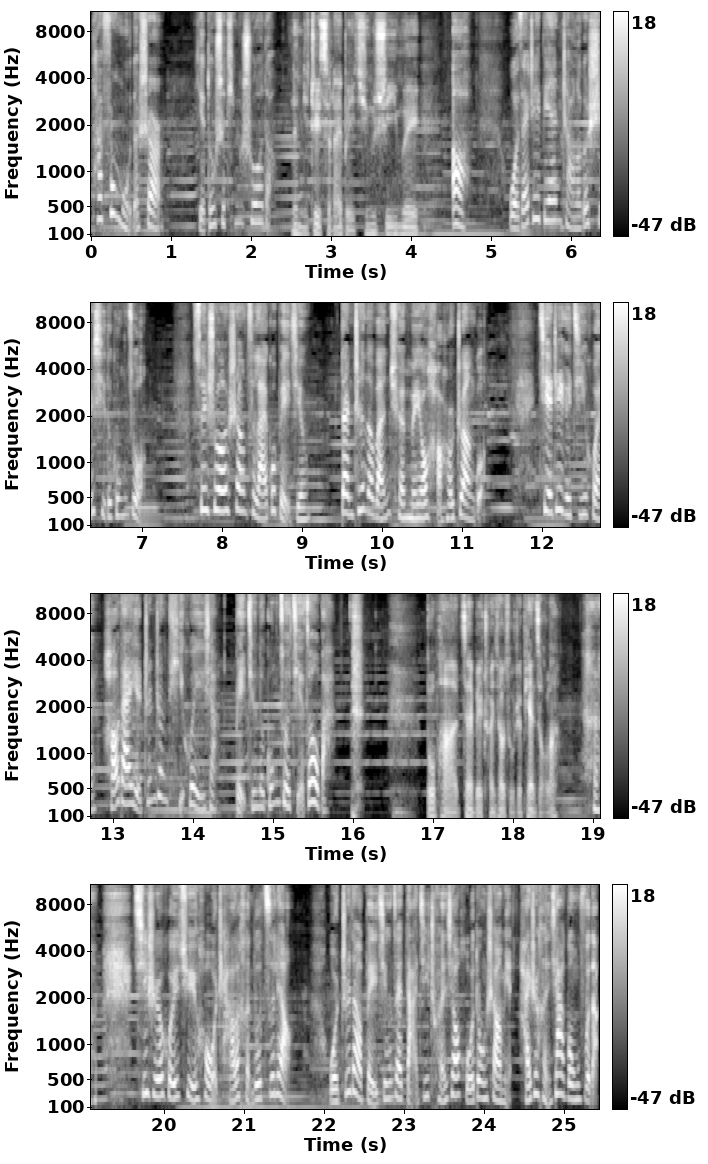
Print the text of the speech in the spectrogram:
她父母的事儿也都是听说的。那你这次来北京是因为……哦，我在这边找了个实习的工作。虽说上次来过北京，但真的完全没有好好转过。借这个机会，好歹也真正体会一下北京的工作节奏吧。不怕再被传销组织骗走了？其实回去以后，我查了很多资料，我知道北京在打击传销活动上面还是很下功夫的，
